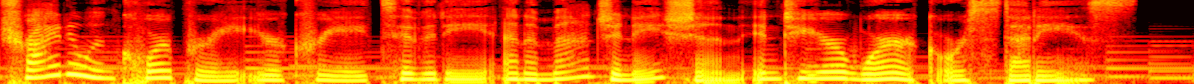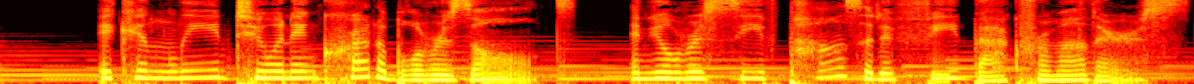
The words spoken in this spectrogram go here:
Try to incorporate your creativity and imagination into your work or studies. It can lead to an incredible result, and you'll receive positive feedback from others.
